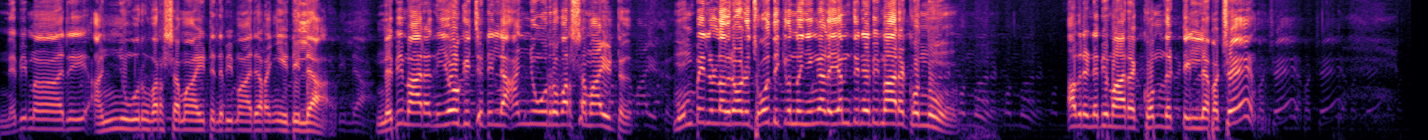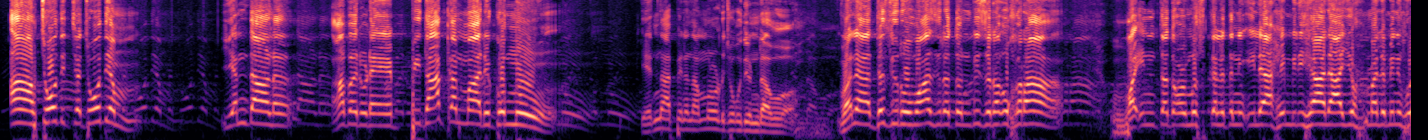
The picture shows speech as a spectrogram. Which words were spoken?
നബിമാര് അഞ്ഞൂറ് വർഷമായിട്ട് നബിമാര് ഇറങ്ങിയിട്ടില്ല. നബിമാരെ നിയോഗിച്ചിട്ടില്ല അഞ്ഞൂറ് വർഷമായിട്ട്. മുമ്പിലുള്ളവരോട് ചോദിക്കുന്നു നിങ്ങൾ എന്ത് നബിമാരെ കൊന്നു? അവർ നബിമാരെ കൊന്നിട്ടില്ല. പക്ഷേ ആ ചോദിച്ച ചോദ്യം എന്താണ്? അവരുടെ പിതാക്കന്മാര് കൊന്നു. എന്നാ പിന്നെ നമ്മളോട് ചോദ്യം ഉണ്ടാവോ വലാ തസിറു ബിസ്റ വിസ്റ വ ഇൻ തദഉ മുസ്കലതൻ ഇലാ ഹിംലിഹാ ലാ യുഹ്മലു മിൻഹു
